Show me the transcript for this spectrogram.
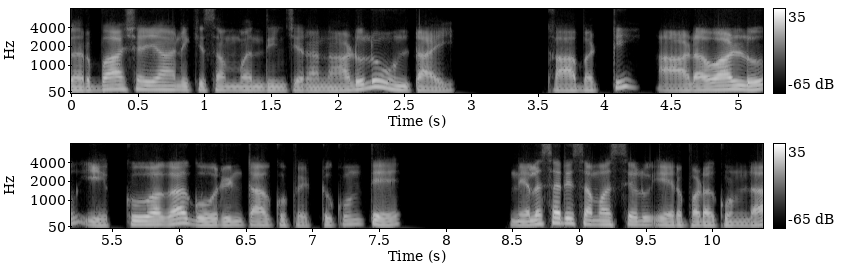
గర్భాశయానికి సంబంధించిన నాడులు ఉంటాయి. కాబట్టి ఆడవాళ్ళు ఎక్కువగా గోరింటాకు పెట్టుకుంటే నెలసరి సమస్యలు ఏర్పడకుండా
